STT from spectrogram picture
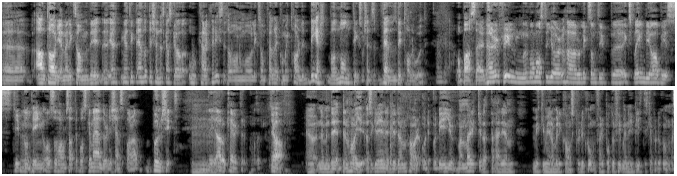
eh, antagligen, men liksom, det, jag, men jag tyckte ändå att det kändes ganska okaraktäristiskt av honom att liksom fälla den kommentaren. Det, det var någonting som kändes väldigt Hollywood. Okej. Och bara såhär, det här är en film, man måste göra det här och liksom typ eh, explain the obvious, typ någonting. Och så har de satt det på Scamander och det känns bara bullshit. Det är out of character på något sätt. Ja. Ja, nej men det, den har ju, alltså grejen är det den har, och det, och det är ju, man märker att det här är en mycket mer amerikansk produktion. För Harry Potter-filmerna är ju brittiska produktioner.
